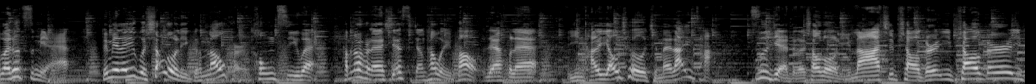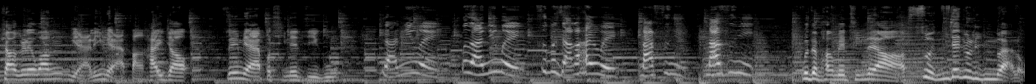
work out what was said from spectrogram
外头吃面，对面呢有个小萝莉跟他们老汉儿同吃一碗。他们老汉儿呢先是将他喂饱，然后呢应他的要求去买奶茶。只见这个小萝莉拿起瓢羹儿，一瓢羹儿一瓢羹儿的往面里面放海椒，嘴面不停的嘀咕：“让你喂，不让你喂，吃不下了还喂，辣死你，辣死你。”我在旁边听着呀，瞬间就凌乱了。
